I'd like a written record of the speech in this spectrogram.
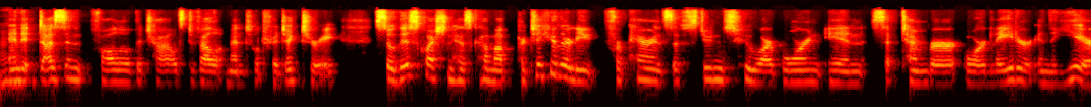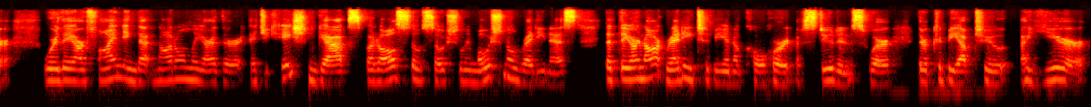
mm-hmm. and it doesn't follow the child's developmental trajectory. So, this question has come up particularly for parents of students who are born in September or later in the year, where they are finding that not only are there education gaps, but also social emotional readiness, that they are not ready to be in a cohort of students where there could be up to a year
